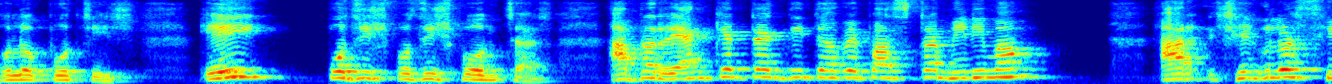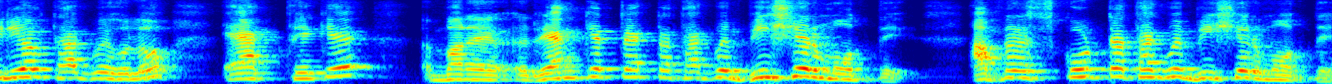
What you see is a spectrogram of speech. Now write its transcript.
হলো পঁচিশ। এই পঁচিশ পঁচিশ, পঞ্চাশ। আপনার র্যাঙ্কের ট্যাগ দিতে হবে পাঁচটা মিনিমাম আর সেগুলোর সিরিয়াল থাকবে হলো এক থেকে মানে র্যাঙ্কের ট্যাগটা থাকবে বিশের মধ্যে। আপনার স্কোরটা থাকবে বিশের মধ্যে।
